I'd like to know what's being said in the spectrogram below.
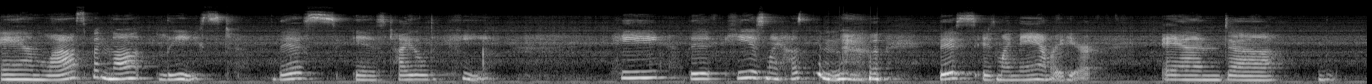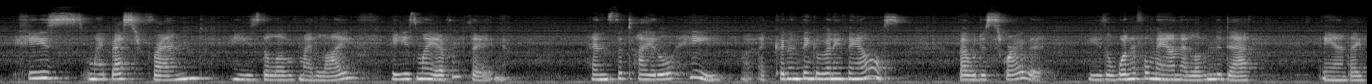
And last but not least, this is titled He. He, the, he is my husband. this is my man right here. And uh, he's my best friend. He's the love of my life. He's my everything. Hence the title, He. I couldn't think of anything else that would describe it. He's a wonderful man. I love him to death. And I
